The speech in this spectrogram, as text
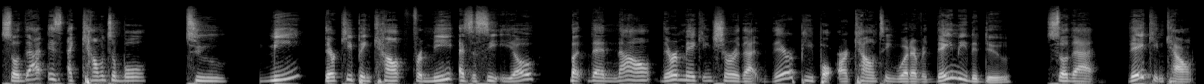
So that is accountable to me. They're keeping count for me as a CEO, but then now they're making sure that their people are counting whatever they need to do so that they can count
